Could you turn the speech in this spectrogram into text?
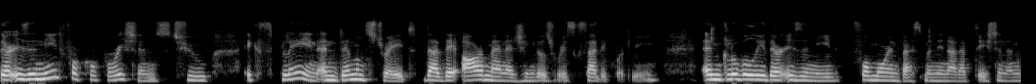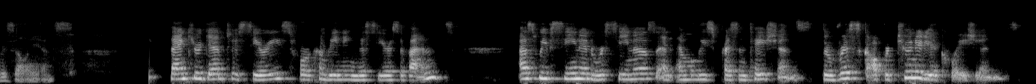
there is a need for corporations to explain and demonstrate that they are managing those risks adequately. And globally, there is a need for more investment in adaptation and resilience. Thank you again to Ceres for convening this year's event. As we've seen in Rosina's and Emily's presentations, the risk opportunity equations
